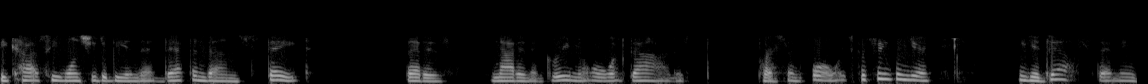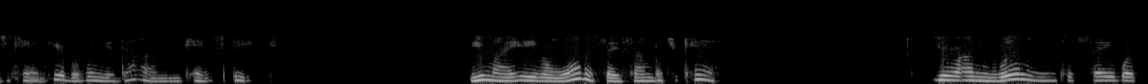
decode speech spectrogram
Because he wants you to be in that deaf and dumb state that is not in agreement with what God is pressing forward. Because see, when you're when you're deaf, that means you can't hear, but when you're dumb, you can't speak. You might even want to say something, but you can't. You're unwilling to say what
